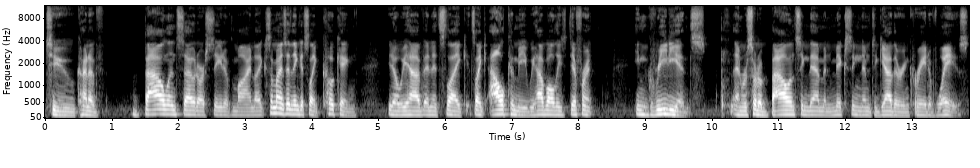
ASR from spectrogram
to kind of balance out our state of mind. Like sometimes I think it's like cooking, you know, we have, and it's like, it's like alchemy. We have all these different ingredients and we're sort of balancing them and mixing them together in creative ways.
